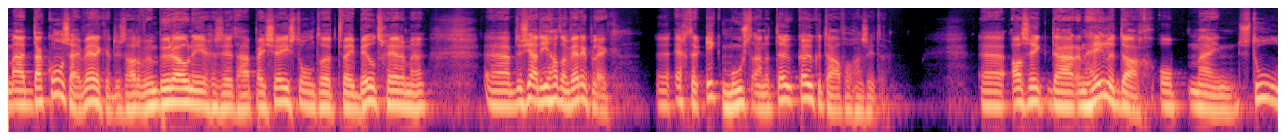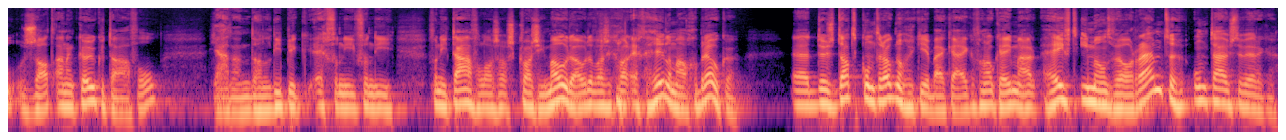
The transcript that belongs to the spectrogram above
maar daar kon zij werken. Dus hadden we een bureau neergezet. Haar pc stond er, twee beeldschermen. dus ja, die had een werkplek. echter, ik moest aan de keukentafel gaan zitten. als ik daar een hele dag op mijn stoel zat aan een keukentafel... Ja, dan, dan liep ik echt van die, van die, van die tafel als, als Quasimodo. Dan was ik gewoon echt helemaal gebroken. Uh, dus dat komt er ook nog een keer bij kijken. Van oké, maar heeft iemand wel ruimte om thuis te werken?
